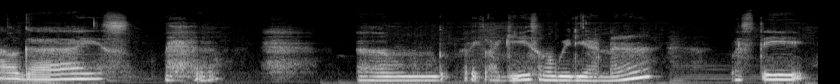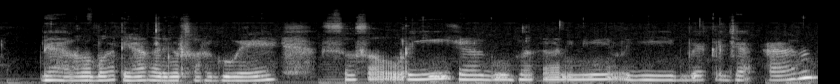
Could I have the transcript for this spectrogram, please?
Halo guys um, Balik lagi sama gue Diana Pasti udah lama banget ya nggak denger suara gue so sorry ya gue belakangan ini lagi bekerjaan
